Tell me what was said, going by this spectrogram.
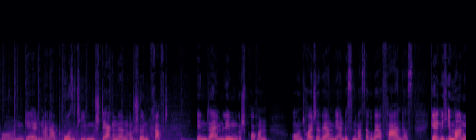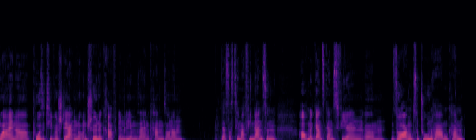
von Geld und einer positiven, stärkenden und schönen Kraft in deinem Leben gesprochen. Und heute werden wir ein bisschen was darüber erfahren, dass Geld nicht immer nur eine positive, stärkende und schöne Kraft im Leben sein kann, sondern dass das Thema Finanzen auch mit ganz, ganz vielen ähm, Sorgen zu tun haben kann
